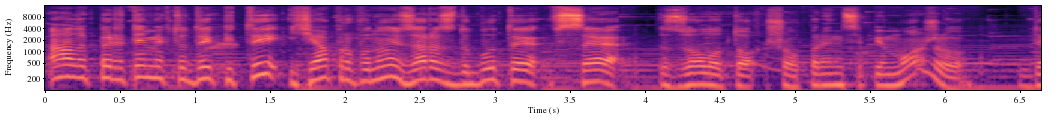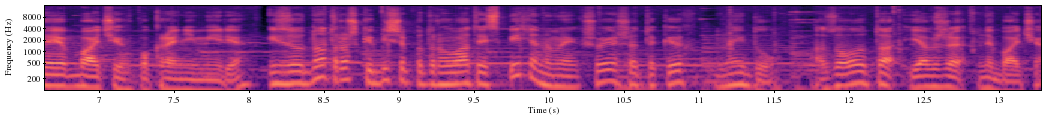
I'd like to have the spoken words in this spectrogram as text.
Але перед тим як туди піти, я пропоную зараз здобути все золото, що в принципі можу, де я бачив, по крайній мірі. І заодно трошки більше поторгувати з піглінами, якщо я ще таких знайду. А золота я вже не бачу.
